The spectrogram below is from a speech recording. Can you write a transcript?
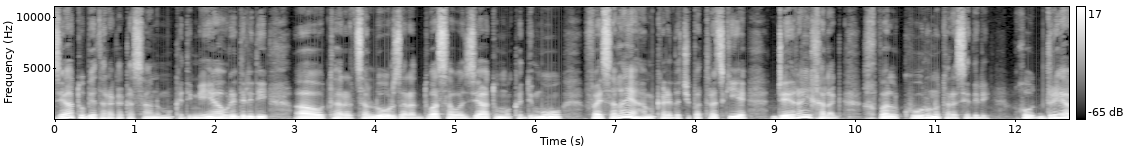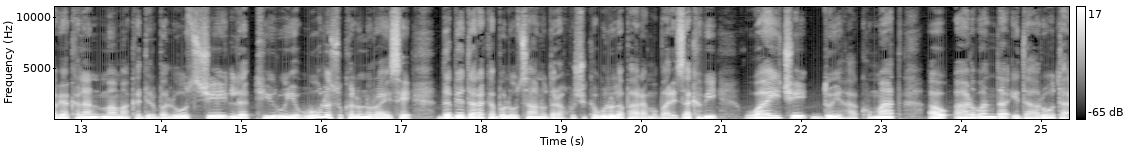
زیاتو بې درکه کسانو مقدمې اوریدلې دي او تر 4200 زیاتو مقدمو فیصله یې هم کړې ده چې په ترڅ کې یې ډیری خلک خپل کورونو ته رسیدلي خو درې اویا کلن ماما کدیر بلوڅ چې له تیرو یوولسو کلونو راهیسې د بې درکه بلوڅانو د راخوشي کولو لپاره مبارزه کوي، وايي چې دوی حکومت او اړونده ادارو ته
